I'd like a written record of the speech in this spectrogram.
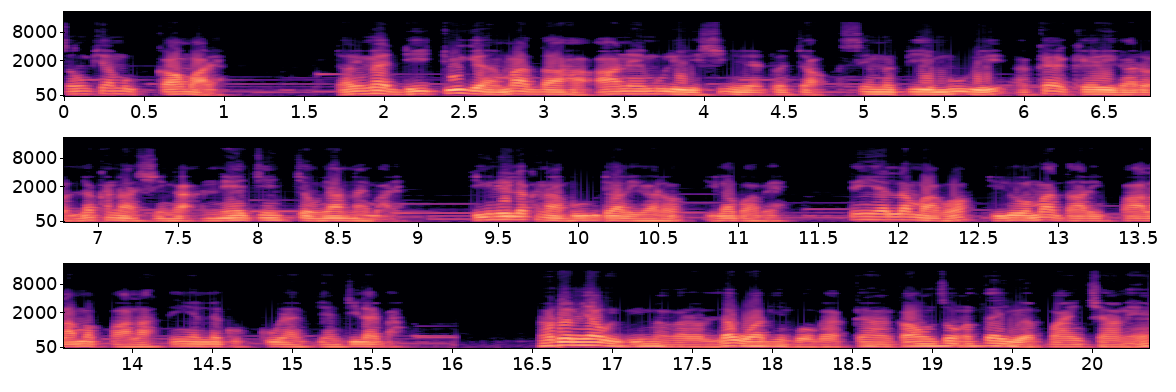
ဆုံးဖြတ်မှုကောင်းပါတယ်။ဒါပေမဲ့ဒီတွေးကံအမှတ်သားဟာအားနည်းမှုလေးတွေရှိနေတဲ့အတွက်ကြောင့်အစင်မပြေမှုတွေအခက်အခဲတွေကတော့လက္ခဏာရှင်ကအ ਨੇ ချင်းကြုံရနိုင်ပါတယ်။ဒီကနေ့လက္ခဏာဘုဒ္ဓတွေကတော့ဒီလောက်ပါပဲ။တင်းရဲ့လက်မှာကောဒီလိုအမှတ်သားတွေပါလားမပါလားတင်းရဲ့လက်ကိုကိုယ်တိုင်ပြန်ကြည့်လိုက်ပါ။ နောက်တော့မြောက်ဝီပြီးမှကတော့လက်ဝါးပြင်ပေါ်ကကံအကောင်းဆုံးအသက်အရွယ်ပိုင်းခြားနဲ့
